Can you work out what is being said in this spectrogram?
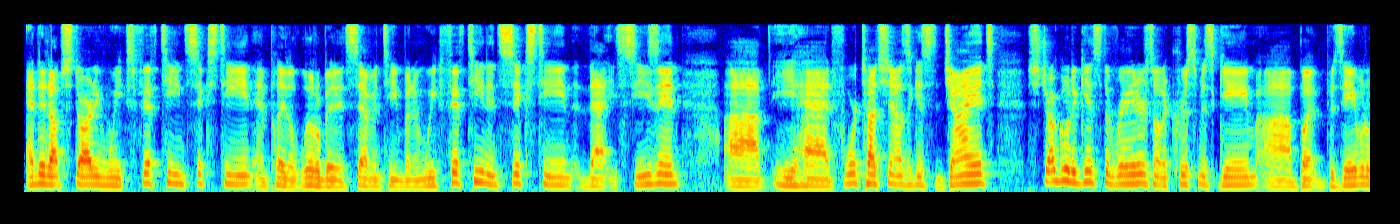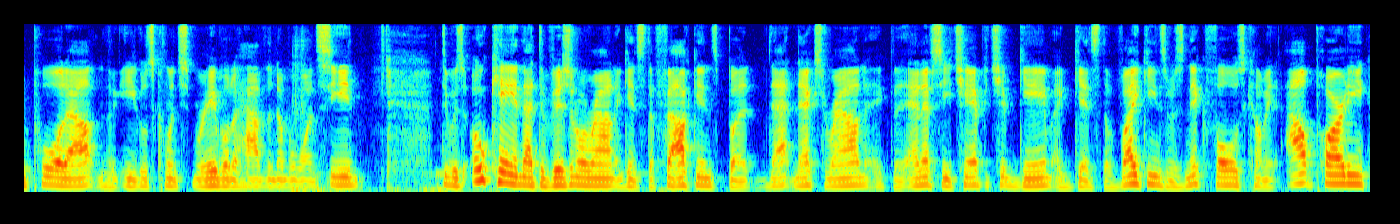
ended up starting weeks 15, 16, and played a little bit in 17. But in week 15 and 16 that season, uh, he had four touchdowns against the Giants struggled against the Raiders on a Christmas game, uh, but was able to pull it out. And the Eagles clinched, were able to have the number one seed. It was okay in that divisional round against the Falcons, but that next round, the NFC Championship game against the Vikings, was Nick Foles coming out party,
